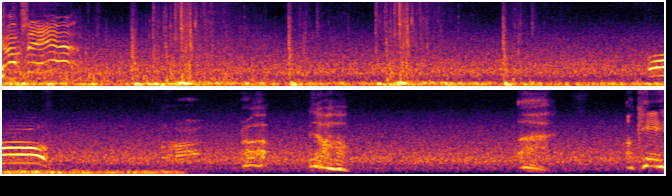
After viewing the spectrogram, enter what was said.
Komm schnell her. Ja. Okay,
